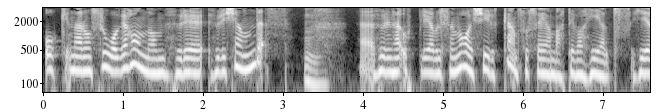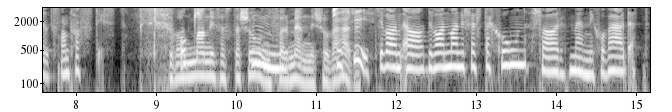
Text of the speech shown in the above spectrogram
Och när de frågar honom hur det, hur det kändes, mm, hur den här upplevelsen var i kyrkan, så säger han bara att det var helt, helt fantastiskt. Det var en Och- manifestation Mm, för människovärdet. Precis, det var, en, ja, det var en manifestation för människovärdet.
